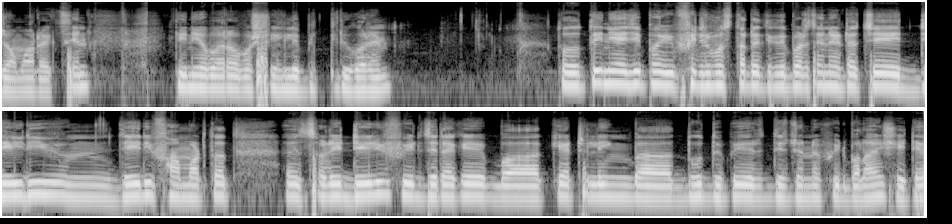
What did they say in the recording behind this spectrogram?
জমা রাখছেন। তিনি আবার অবশ্যই এগুলো বিক্রি করেন। তো তিনি এই যে ফিডের বস্তাটা দেখতে পাচ্ছেন, এটা হচ্ছে ডেইরি ডেইরি ফার্ম অর্থাৎ সরি ডেইরি ফিড যেটাকে বা ক্যাটলিং বা দুধ বেরদের জন্য ফিড বলা হয়, সেটা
